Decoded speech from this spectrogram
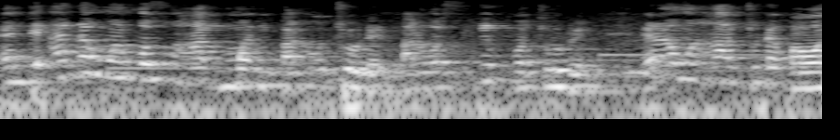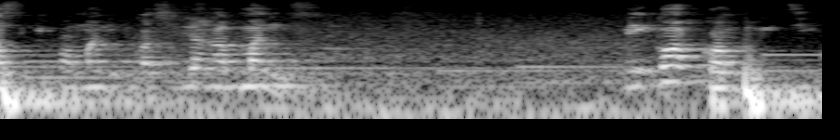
And the other one also had money but no children, but was seeking for children. The other one had children but was seeking for money because she didn't have money. May God complete you.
